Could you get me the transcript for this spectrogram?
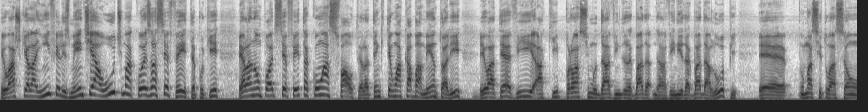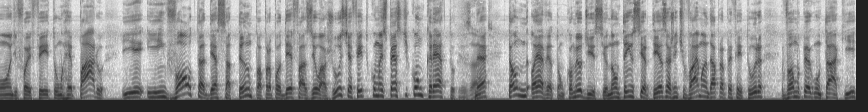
eu acho que ela, infelizmente, é a última coisa a ser feita, porque ela não pode ser feita com asfalto, ela tem que ter um acabamento ali. Eu até vi aqui próximo da Avenida, Guada, da Avenida Guadalupe é, uma situação onde foi feito um reparo e, e em volta dessa tampa para poder fazer o ajuste é feito com uma espécie de concreto, Exato. né? Então, Everton, como eu disse, eu não tenho certeza, a gente vai mandar para a prefeitura, vamos perguntar aqui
